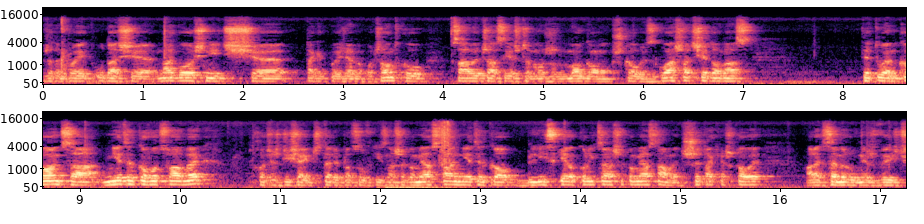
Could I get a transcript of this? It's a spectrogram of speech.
że ten projekt uda się nagłośnić. E, Tak jak powiedziałem na początku, cały czas jeszcze może, mogą szkoły zgłaszać się do nas. Tytułem końca nie tylko Wocławek, chociaż dzisiaj cztery placówki z naszego miasta, nie tylko bliskie okolice naszego miasta, mamy trzy takie szkoły, ale chcemy również wyjść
